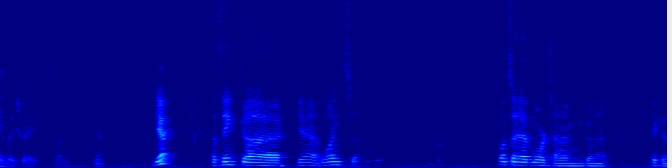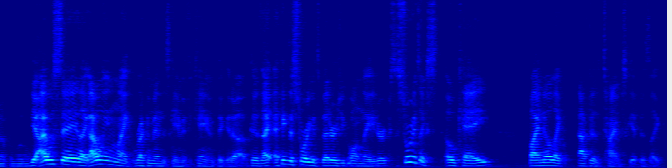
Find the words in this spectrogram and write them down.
Gameplay's great. So yeah. Yeah, I think uh, yeah. Once once I have more time, I'm gonna pick it up a little. yeah, I will say like I won't even like recommend this game if you can't even pick it up because I, I think the story gets better as you go on later because the story's like okay, but I know like after the time skip is like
